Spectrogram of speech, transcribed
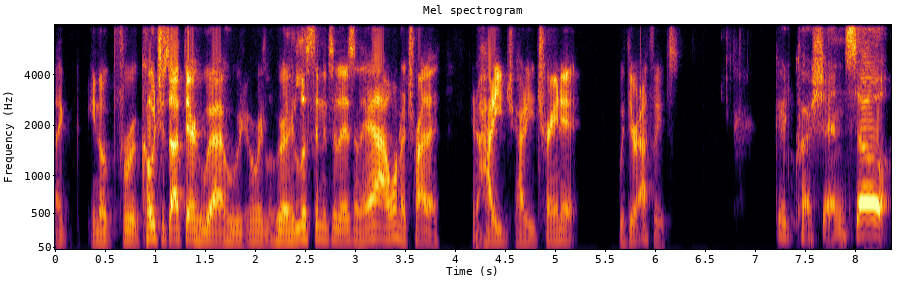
Like you know, for coaches out there who uh, who, who, are, who are listening to this and yeah, I want to try that. You know, how do you how do you train it with your athletes? Good question. So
